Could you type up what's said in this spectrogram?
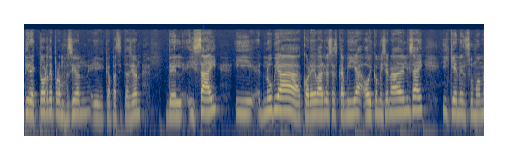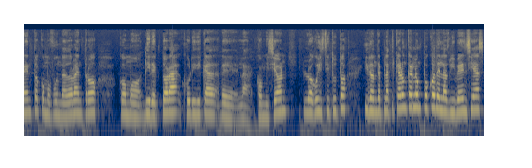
director de promoción y capacitación del ISAI y Nubia Core Barrios Escamilla, hoy comisionada del ISAI, y quien en su momento como fundadora entró como directora jurídica de la comisión, luego instituto, y donde platicaron, Carla, un poco de las vivencias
